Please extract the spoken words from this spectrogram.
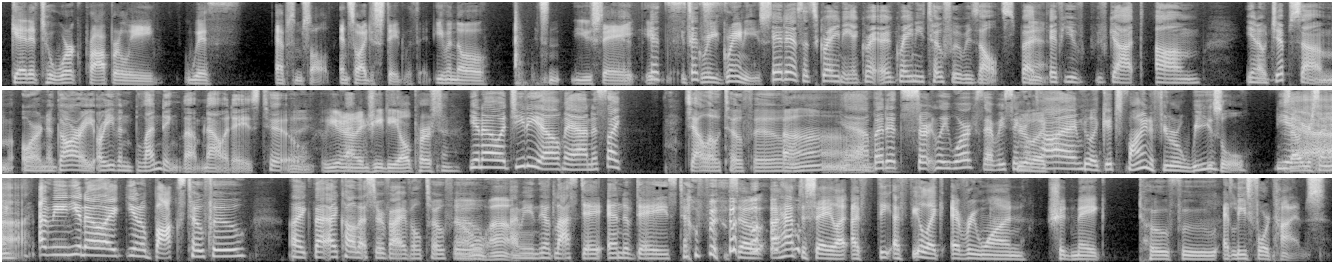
get it to work properly with Epsom salt, and so I just stayed with it, even though it's you say it, it's, It's- gra- it's- grainy. You. It is. It's grainy. A, gra- a grainy tofu results. But Yeah. if you've you've got um, you know, gypsum or nigari, or even blending them nowadays too. You're not a GDL person. You know, a GDL man, it's like Jello tofu. Ah. yeah, but it certainly works every single time. You're like it's fine if you're a weasel. Is that what you're saying? I mean, you know, like you know, box tofu, like that. I call that survival tofu. Oh, wow. I mean, the last day, end of days tofu. so I have to say, like I, fe- I feel like everyone should make tofu at least four times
